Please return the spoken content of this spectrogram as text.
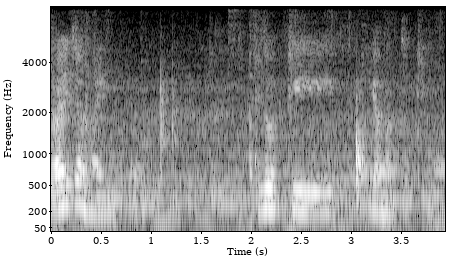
嫌いじゃないんだよ時々嫌な時は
